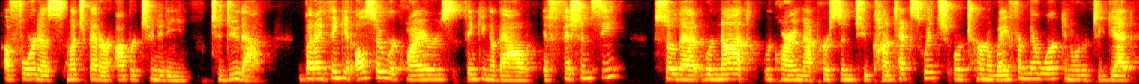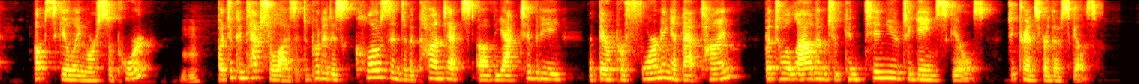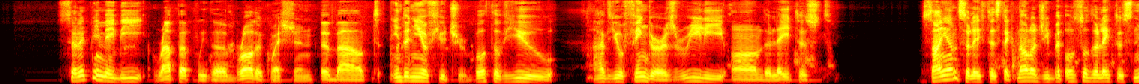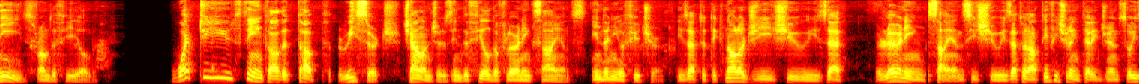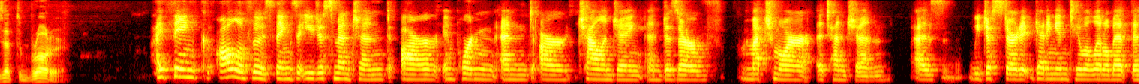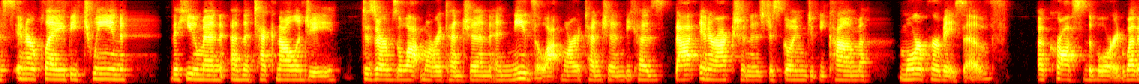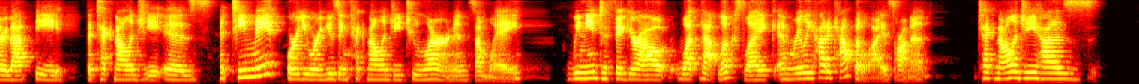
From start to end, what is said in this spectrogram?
afford us much better opportunity to do that. But I think it also requires thinking about efficiency so that we're not requiring that person to context switch or turn away from their work in order to get upskilling or support, mm-hmm. but to contextualize it, to put it as close into the context of the activity that they're performing at that time, but to allow them to continue to gain skills, to transfer those skills. So let me maybe wrap up with a broader question about in the near future, both of you have your fingers really on the latest science, the latest technology, but also the latest needs from the field. What do you think are the top research challenges in the field of learning science in the near future? Is that a technology issue? Is that learning science issue? Is that an artificial intelligence? Or is that broader? I think all of those things that you just mentioned are important and are challenging and deserve much more attention as we just started getting into a little bit this interplay between the human and the technology deserves a lot more attention and needs a lot more attention because that interaction is just going to become more pervasive across the board whether that be the technology is a teammate or you are using technology to learn in some way. We need to figure out what that looks like and really how to capitalize on it. Technology has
